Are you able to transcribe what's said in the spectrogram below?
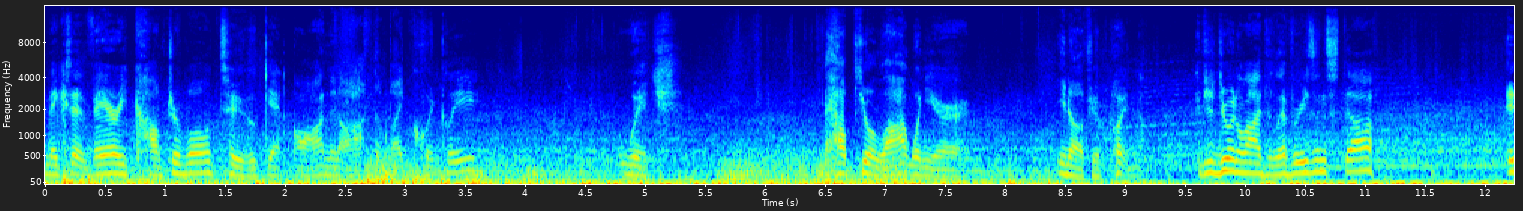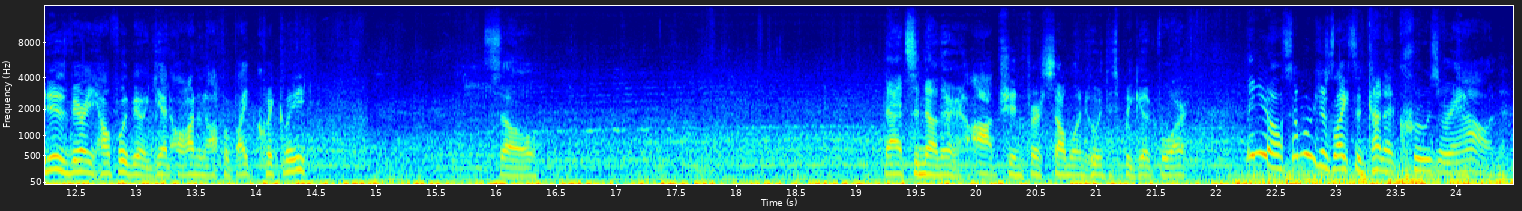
makes it very comfortable to get on and off the bike quickly, which helps you a lot when you're you know, if you're putting, if you're doing a lot of deliveries and stuff, it is very helpful to be able to get on and off a bike quickly. So that's another option for someone who would this be good for. And you know, someone who just likes to kind of cruise around.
